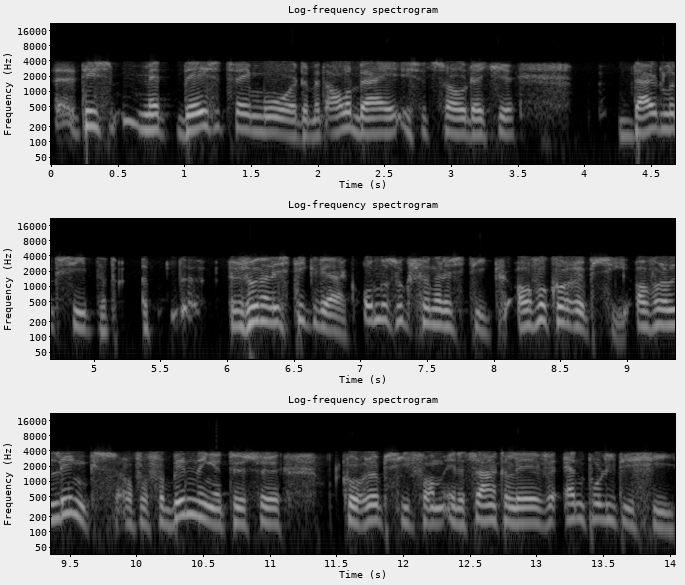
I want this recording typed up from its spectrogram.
het is met deze twee moorden, met allebei, is het zo dat je duidelijk ziet dat het journalistiek werk, onderzoeksjournalistiek... over corruptie, over links, over verbindingen tussen corruptie van in het zakenleven en politici...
